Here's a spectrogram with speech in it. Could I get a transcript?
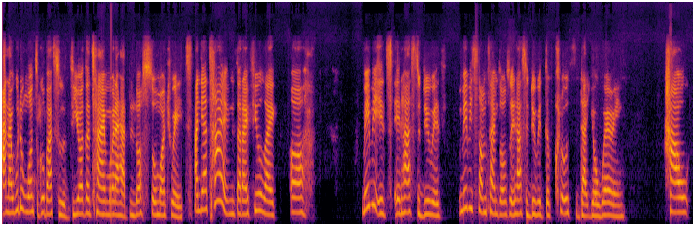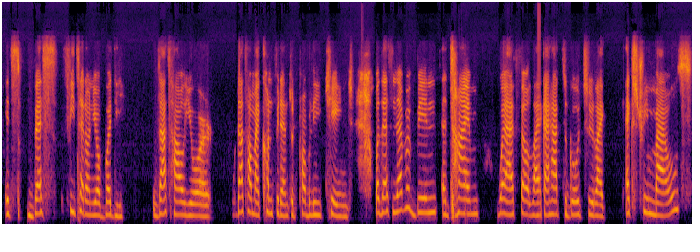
And I wouldn't want to go back to the other time when I had lost so much weight. And there are times that I feel like, oh, maybe it's it has to do with maybe sometimes also it has to do with the clothes that you're wearing. How it's best fitted on your body. That's how your that's how my confidence would probably change. But there's never been a time where i felt like i had to go to like extreme miles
